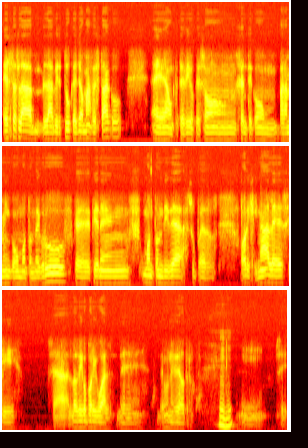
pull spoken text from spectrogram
esa es la, la virtud que yo más destaco eh, aunque te digo que son gente con, para mí, con un montón de groove, que tienen un montón de ideas súper originales y, o sea, lo digo por igual, de, uno y de otro. Y sí,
